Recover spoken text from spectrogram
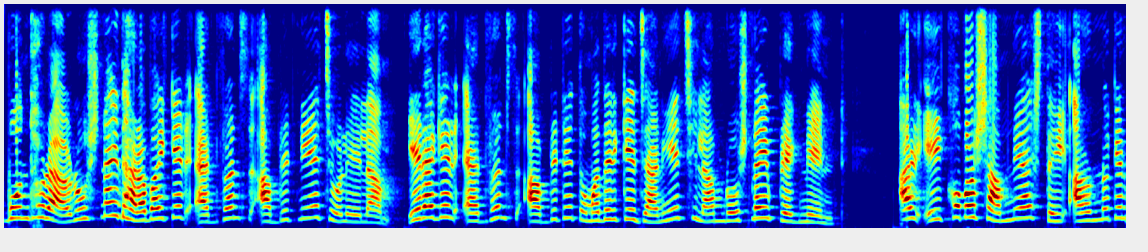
বন্ধুরা, রোশনাই ধারাবাহিকের অ্যাডভান্স আপডেট নিয়ে চলে এলাম। এর আগের অ্যাডভান্স আপডেটে তোমাদেরকে জানিয়েছিলাম রোশনাই প্রেগনেন্ট। আর এই খবর সামনে আসতেই আরণ্যকের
